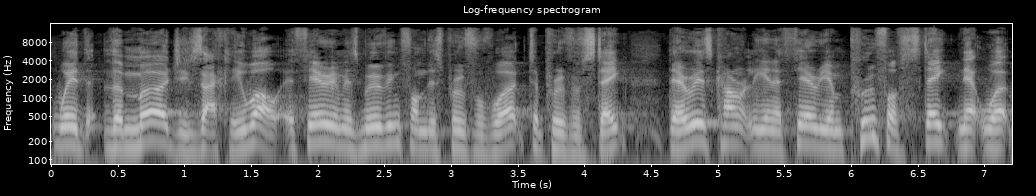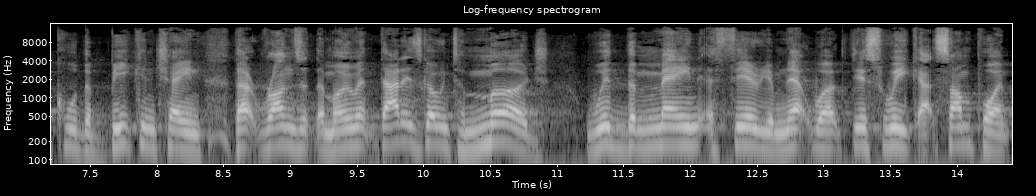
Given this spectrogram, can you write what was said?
with the merge exactly? Well, Ethereum is moving from this proof of work to proof of stake. There is currently an Ethereum proof of stake network called the Beacon Chain that runs at the moment. That is going to merge with the main Ethereum network this week at some point.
